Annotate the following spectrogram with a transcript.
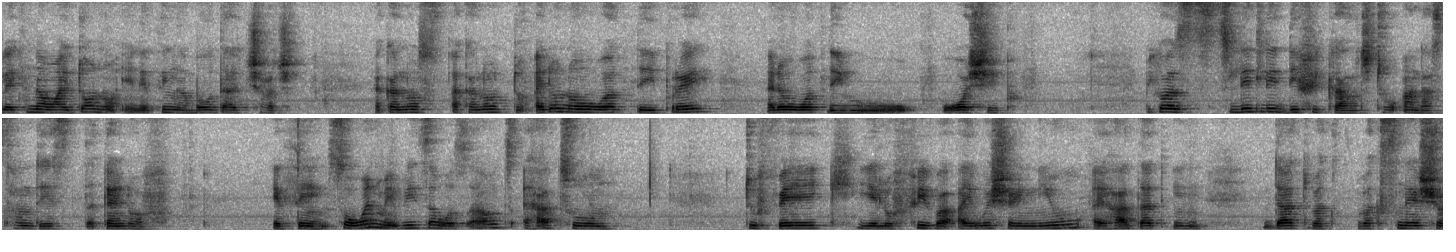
like now I don't know anything about that church. I cannot I cannot I don't know what they pray. I don't know what they worship. Because it's little difficult to understand this the kind of a thing. So when my visa was out I had to to fake yellow fever. I wish I knew I had that in that vaccine vaccination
